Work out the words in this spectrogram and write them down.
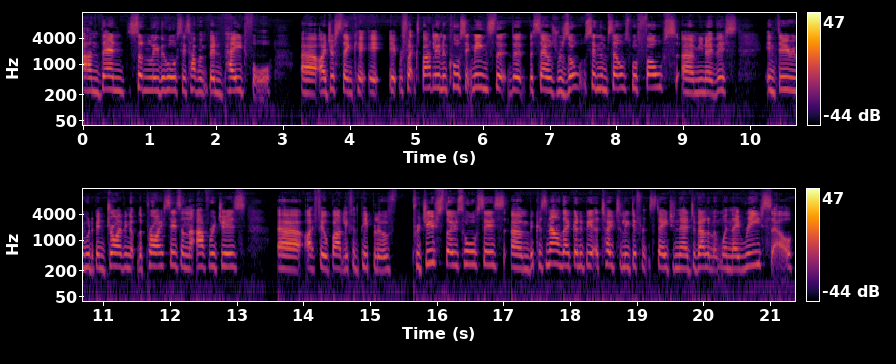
and then suddenly the horses haven't been paid for? Uh, I just think it, it, it, reflects badly, and of course, it means that the, the sales results in themselves were false. Um, you know, this in theory would have been driving up the prices and the averages. Uh, I feel badly for the people who have produced those horses um, because now they're going to be at a totally different stage in their development when they resell.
